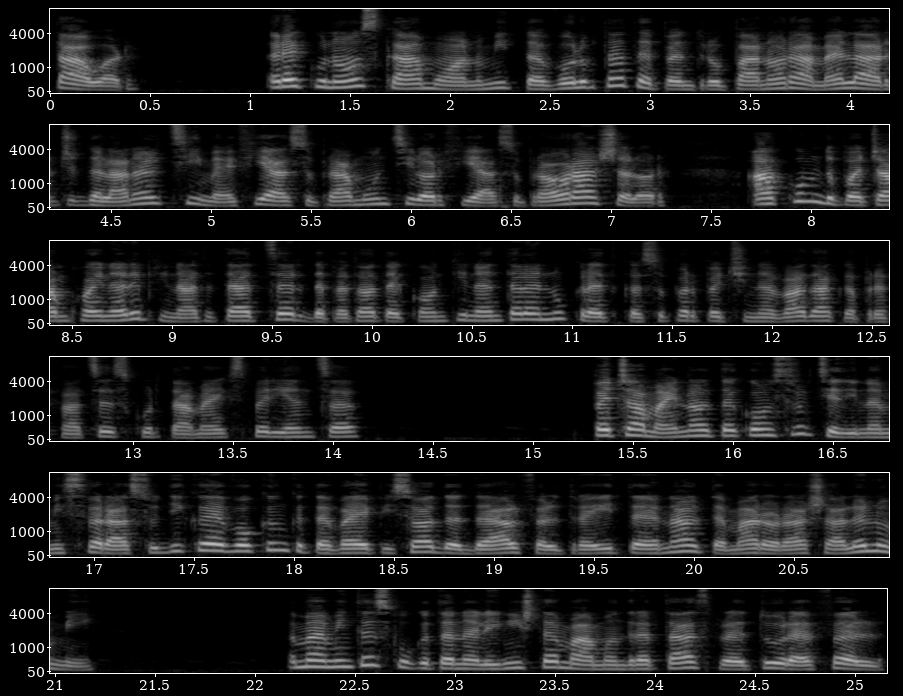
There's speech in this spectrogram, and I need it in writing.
Tower Recunosc că am o anumită voluptate pentru panorame largi de la înălțime, fie asupra munților, fie asupra orașelor. Acum, după ce am hoinărit prin atâtea țări de pe toate continentele, nu cred că super pe cineva dacă prefațez scurta mea experiență pe cea mai înaltă construcție din emisfera sudică, evocând câteva episoade de altfel trăite în alte mari orașe ale lumii. Îmi amintesc cu câtă neliniște m-am îndreptat spre Tour Eiffel,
